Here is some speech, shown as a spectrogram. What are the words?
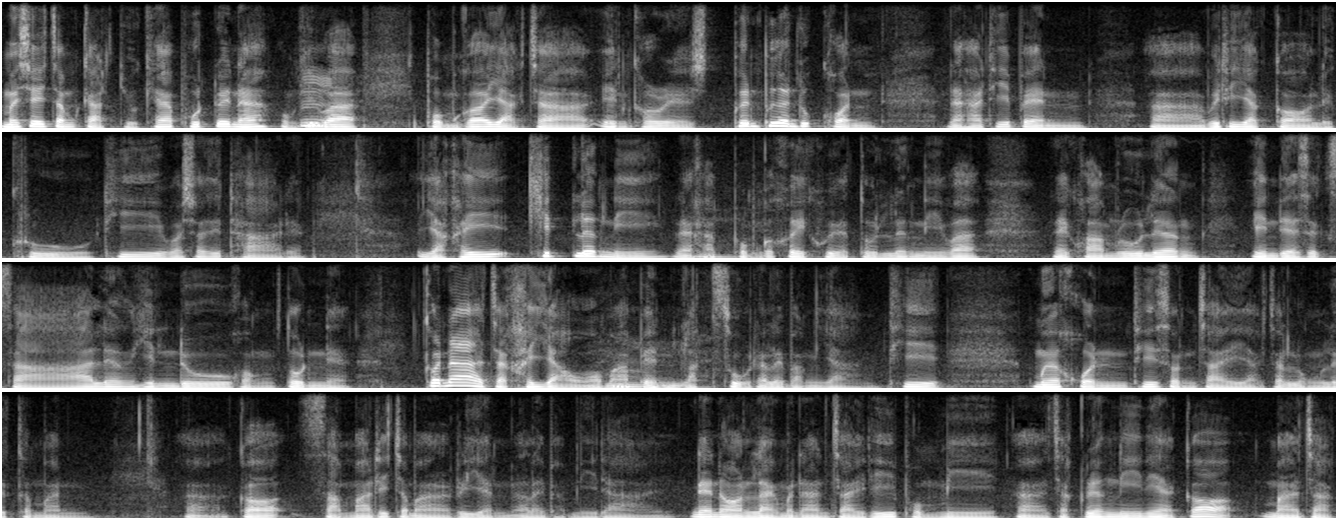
ไม่ใช่จำกัดอยู่แค่พุทธด้วยนะ ผมคิดว่าผมก็อยากจะ encourage เพื่อนๆทุกคนนะฮะที่เป็นอ่าวิทยากรหรือครูที่วชรศิทธาเนี่ย อยากให้คิดเรื่องนี้นะครับ ผมก็เคยคุยกับตุลเรื่องนี้ว่า ในความรู้เรื่องอินเดียศึกษาเรื่องฮินดูของตุลเนี่ย ก็น่าจะเขย่าออกมาเป็นหลักสูตรอะไรบางอย่าง ที่เมื่อคนที่สนใจอยากจะลงลึกกับมันอ่าก็สามารถที่จะมาเรียนอะไรแบบนี้ได้ แน่นอนแรงบันดาลใจที่ผมมีอ่าจากเรื่องนี้เนี่ยก็มาจาก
